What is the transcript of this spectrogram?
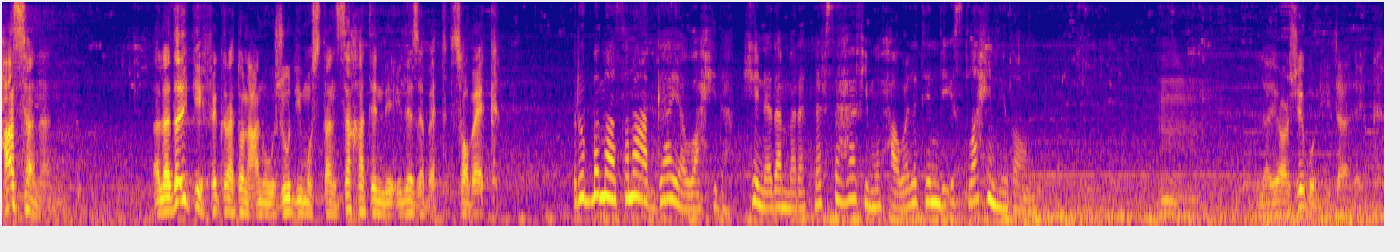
حسنا. ألديك فكرة عن وجود مستنسخة لإليزابيث سوبيك؟ ربما صنعت جايا واحدة حين دمرت نفسها في محاولة لإصلاح النظام. لا يعجبني ذلك.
